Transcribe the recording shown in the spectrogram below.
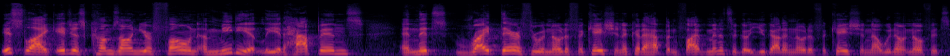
it's like it just comes on your phone immediately. It happens and it's right there through a notification. It could have happened five minutes ago. You got a notification. Now, we don't know if it's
